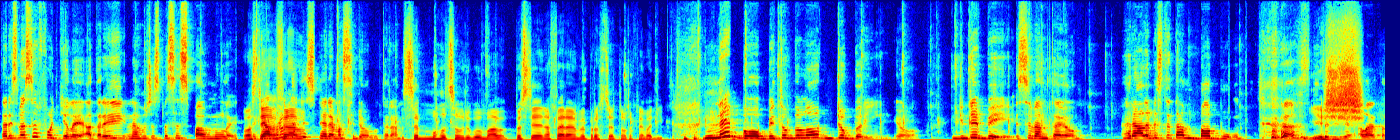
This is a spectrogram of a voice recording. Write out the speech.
tady jsme se fotili a tady nahoře jsme se spawnuli. Vlastně tak já možná- taky směrem asi dolů teda. Jsem mohl celou dobu má prostě na féra ve prostřed, no tak nevadí. Nebo by to bylo dobrý, jo. Kdyby, si vemte, jo, hráli byste tam babu. Divně, ale to.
